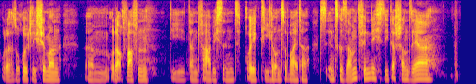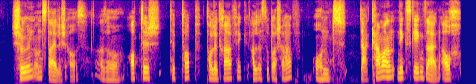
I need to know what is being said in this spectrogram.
oder so rötlich schimmern ähm, oder auch Waffen, die dann farbig sind, Projektile und so weiter. Insgesamt finde ich, sieht das schon sehr schön und stylisch aus. Also optisch tipptopp, tolle Grafik, alles super scharf. Und da kann man nichts gegen sagen. Auch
